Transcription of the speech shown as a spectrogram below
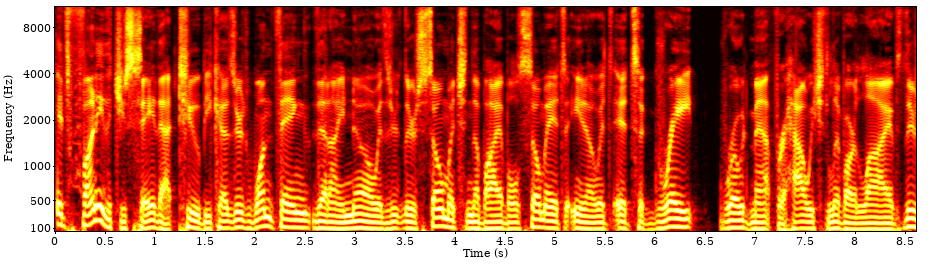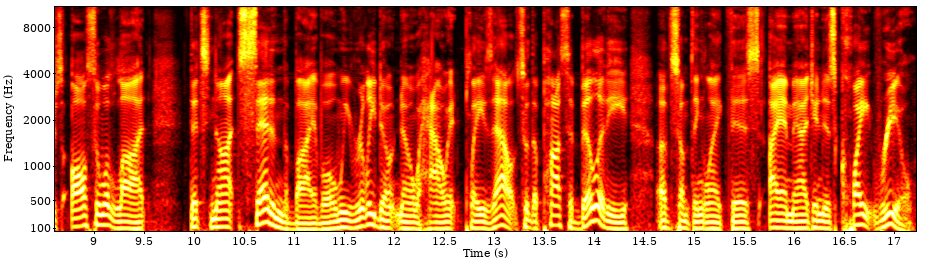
It's funny that you say that too, because there's one thing that I know is there, there's so much in the Bible, so many. It's you know, it's it's a great roadmap for how we should live our lives. There's also a lot that's not said in the Bible, and we really don't know how it plays out. So the possibility of something like this, I imagine, is quite real,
